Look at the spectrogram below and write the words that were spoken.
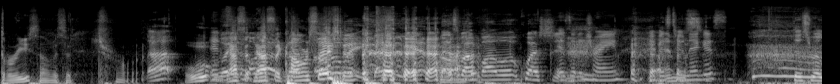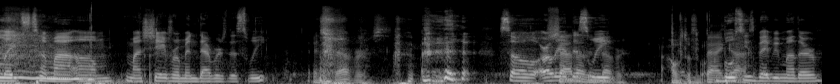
threesome. It's a tr- Uh, Ooh, Wait, that's a, that's up. a conversation. oh, wait, that's, yeah, that's my follow up question. Is it a train? If it's And two this- niggas, this relates to my um my shave room endeavors this week. Endeavors. So earlier Shout this week, Endeavor. I was just Bad guy. Boosie's baby mother,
